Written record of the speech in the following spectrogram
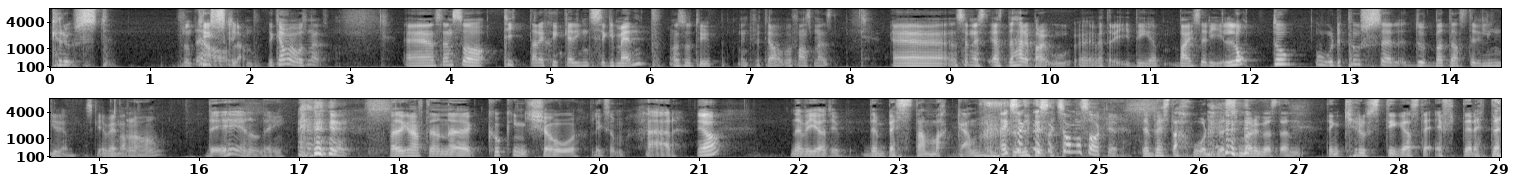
Krust. Från Ja. Tyskland. Det kan vara vad som helst. Eh, sen så tittare skickar in segment, alltså typ, inte vet jag, vad fan som helst. Eh, sen är, alltså det här är bara o, eh, vet du, idébajseri. Lotto, ordpussel, dubba Astrid Lindgren. Skrev jag i natt. Ja, det är någonting. Vi hade kunnat haft en eh, cooking show liksom här. Ja, När vi gör typ den bästa mackan. exakt, exakt sådana saker. Den bästa hårdbrödssmörgåsen. den krustigaste efterrätten.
